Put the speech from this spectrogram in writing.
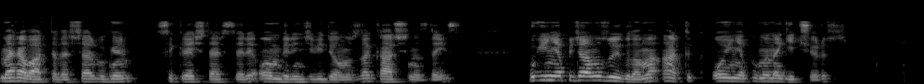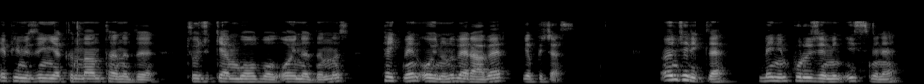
Merhaba arkadaşlar. Bugün Scratch dersleri 11. videomuzda karşınızdayız. Bugün yapacağımız uygulama artık oyun yapımına geçiyoruz. Hepimizin yakından tanıdığı, çocukken bol bol oynadığımız Pac-Man oyununu beraber yapacağız. Öncelikle benim projemin ismine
